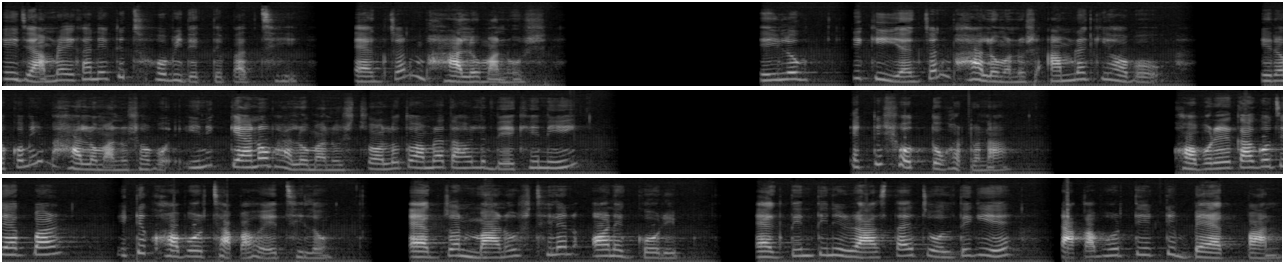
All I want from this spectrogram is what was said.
এই যে আমরা এখানে একটি ছবি দেখতে পাচ্ছি। একজন ভালো মানুষ। এই লোকটি কি একজন ভালো মানুষ? আমরা কি হব? এরকমই ভালো মানুষ হব। ইনি কেন ভালো মানুষ? চলো তো আমরা তাহলে দেখে নিই। একটি সত্য ঘটনা। খবরের কাগজে একবার একটি খবর ছাপা হয়েছিল। একজন মানুষ ছিলেন অনেক গরিব। একদিন তিনি রাস্তায় চলতে গিয়ে টাকা ভর্তি একটি ব্যাগ পান।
